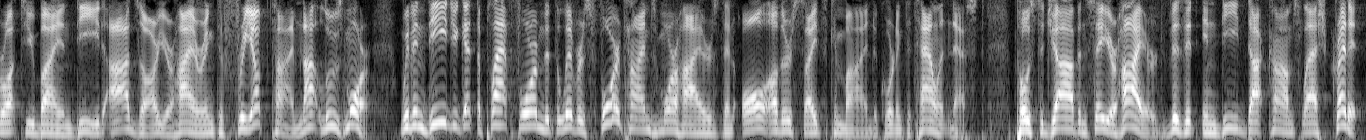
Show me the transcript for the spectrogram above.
is brought to you by Indeed. Odds are you're hiring to free up time, not lose more. With Indeed, you get the platform that delivers four times more hires than all other sites combined, according to Talent Nest. Post a job and say you're hired. Visit Indeed.com slash credit.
